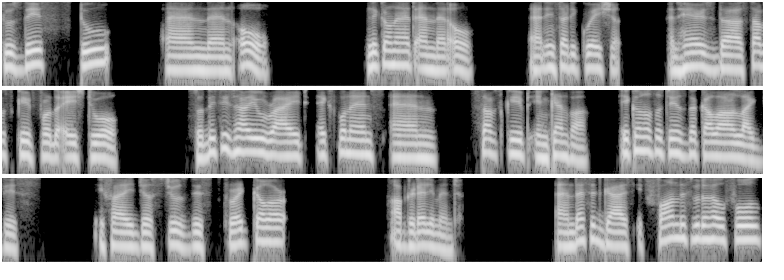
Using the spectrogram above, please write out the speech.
choose this 2 and then o. Click on it and then o. And insert equation. And here's the subscript for the h2o so this is how you write exponents and subscript in canva. You can also change the color like this. If i just choose this red color update element. And that's it guys. If you found this video helpful,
